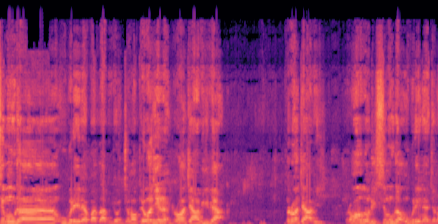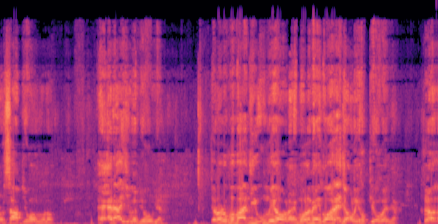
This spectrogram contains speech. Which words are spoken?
စစ်မှုထမ်းဥပဒေနဲ့ပတ်သက်ပြီးတော့ကျွန်တော်ပြောချင်တယ်တော်တော်ကြာပြီဗျတော်တော်ကြာပြီပထမဆုံးဒီစစ်မှုထမ်းဥပဒေနဲ့ကျွန်တော်စပြောအောင်ပေါ့နော်အဲအဲ့ဒါအရင်မပြောဘူးဗျကျွန်တော်တို့ဘဘကြီးဦးမင်းအောင်လိုက်မော်လမြိုင်သွားတဲ့အကြောင်းလေးကိုပြောမယ်ဗျနော်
